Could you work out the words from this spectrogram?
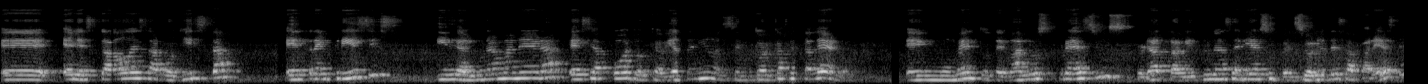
eh, el Estado desarrollista entra en crisis y de alguna manera ese apoyo que había tenido el sector cafetalero en momentos de malos precios, a través de una serie de subvenciones desaparece.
